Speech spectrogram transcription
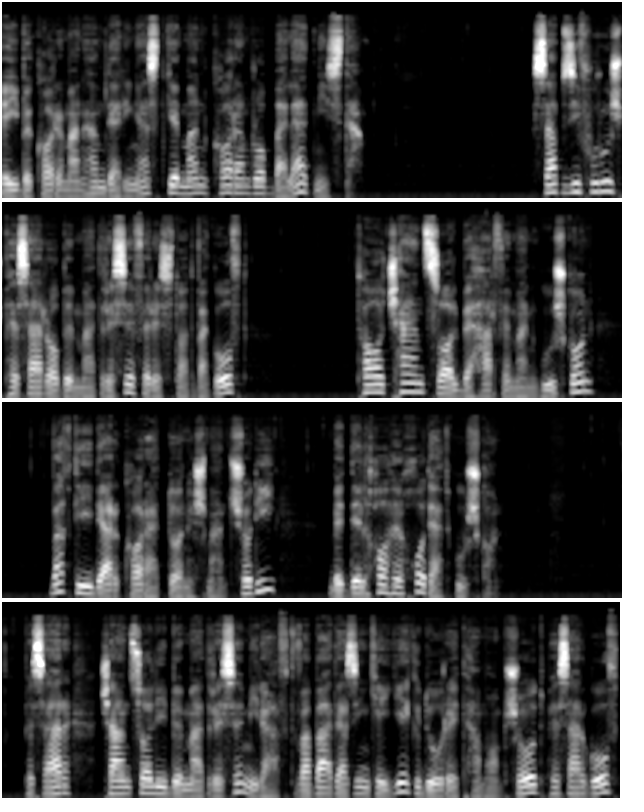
عیب کار من هم در این است که من کارم را بلد نیستم. سبزی فروش پسر را به مدرسه فرستاد و گفت تا چند سال به حرف من گوش کن وقتی در کارت دانشمند شدی به دلخواه خودت گوش کن. پسر چند سالی به مدرسه می رفت و بعد از اینکه یک دوره تمام شد پسر گفت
